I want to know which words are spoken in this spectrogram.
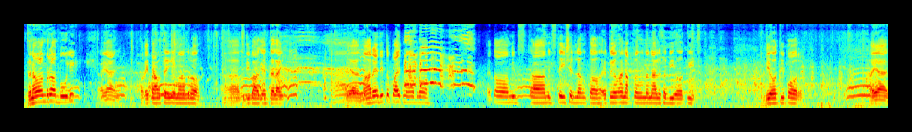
Ito naman bro, bulik. Ayan, pakita ko sa inyo mga bro. Ah, di ba against the light? Ayan, mga ready to fight mga bro. Ito, mid, ah, mid station lang to. Ito yung anak kong nanalo sa BOT. BOT 4. Ayan.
